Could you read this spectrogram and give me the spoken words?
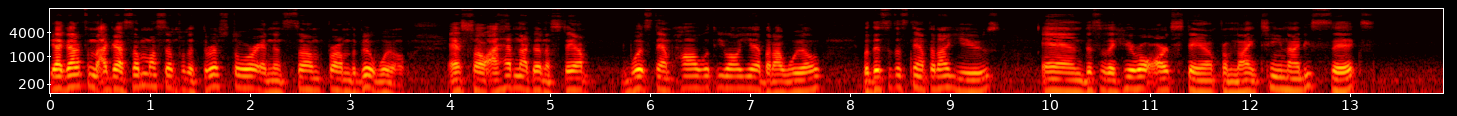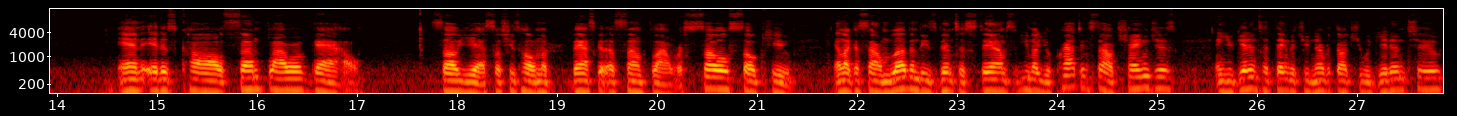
Yeah, I got it from, I got some of my from the thrift store and then some from the Goodwill. And so I have not done a stamp, wood stamp haul with you all yet, but I will. But this is the stamp that I use. And this is a Hero Art stamp from 1996. And it is called Sunflower Gal. So yeah, so she's holding a basket of sunflowers. So, so cute. And like I said, I'm loving these vintage stamps. You know, your crafting style changes and you get into things that you never thought you would get into.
